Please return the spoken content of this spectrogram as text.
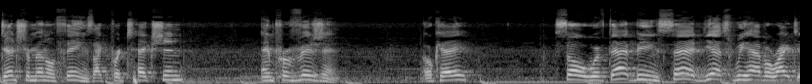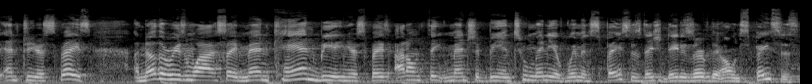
detrimental things like protection and provision. Okay? So, with that being said, yes, we have a right to enter your space. Another reason why I say men can be in your space, I don't think men should be in too many of women's spaces. They should they deserve their own spaces.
